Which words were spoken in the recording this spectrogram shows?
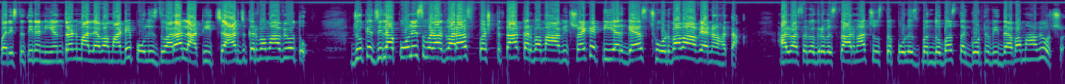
પરિસ્થિતિને નિયંત્રણમાં લેવા માટે પોલીસ દ્વારા લાઠી ચાર્જ કરવામાં આવ્યો હતો. જો કે જિલ્લા પોલીસ વડા દ્વારા સ્પષ્ટતા કરવામાં આવી છે કે ટીયર ગેસ છોડવામાં આવ્યા ન હતા. હાલમાં સમગ્ર વિસ્તારમાં ચુસ્ત પોલીસ બંદોબસ્ત ગોઠવી દેવામાં આવ્યો છે.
